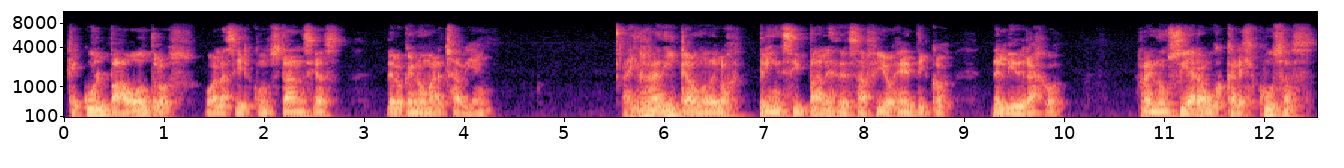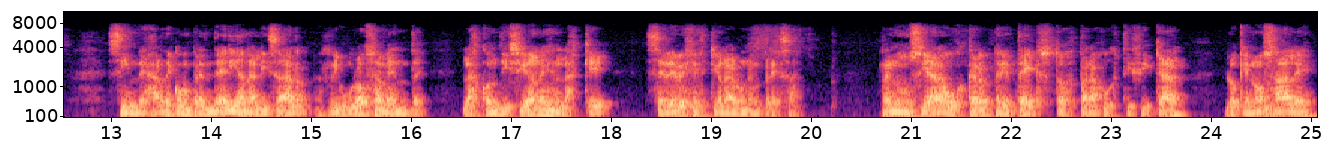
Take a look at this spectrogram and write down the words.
que culpa a otros o a las circunstancias de lo que no marcha bien? Ahí radica uno de los principales desafíos éticos del liderazgo. Renunciar a buscar excusas sin dejar de comprender y analizar rigurosamente las condiciones en las que se debe gestionar una empresa. Renunciar a buscar pretextos para justificar lo que no sale,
